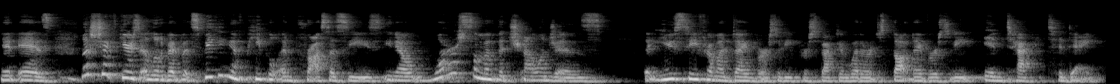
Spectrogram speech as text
It is. Let's shift gears a little bit. But speaking of people and processes, you know, what are some of the challenges that you see from a diversity perspective, whether it's thought diversity in tech today?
